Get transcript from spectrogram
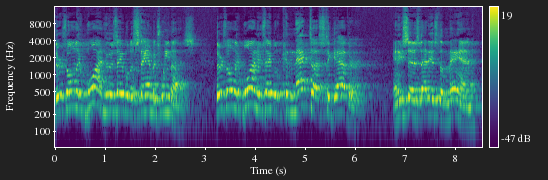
There's only one who is able to stand between us. There's only one who's able to connect us together. And he says that is the man,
